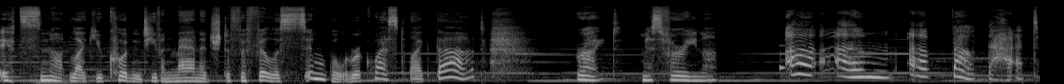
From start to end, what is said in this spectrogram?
It's not like you couldn't even manage to fulfill a simple request like that. Right, Miss Furina? Uh, um, about that.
